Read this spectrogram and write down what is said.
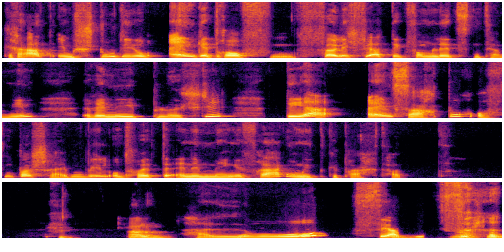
gerade im Studio eingetroffen, völlig fertig vom letzten Termin, René Blöchel, der ein Sachbuch offenbar schreiben will und heute eine Menge Fragen mitgebracht hat. Hallo. Hallo. Servus.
